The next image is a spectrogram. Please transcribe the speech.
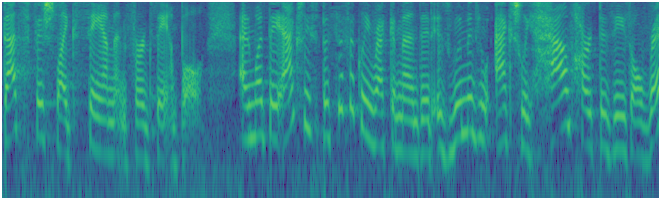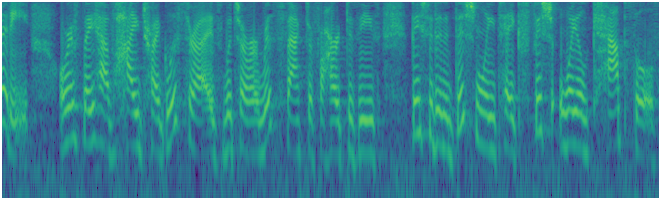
That's fish like salmon, for example. And what they actually specifically recommended is women who actually have heart disease already, or if they have high triglycerides, which are a risk factor for heart disease, they should additionally take fish oil capsules,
